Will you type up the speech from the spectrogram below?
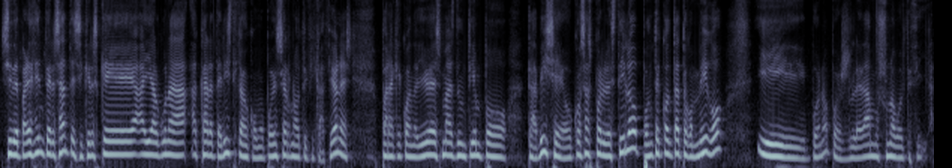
Si te parece interesante, si crees que hay alguna característica como pueden ser notificaciones para que cuando lleves más de un tiempo te avise o cosas por el estilo ponte en contacto conmigo y bueno, pues le damos una vueltecilla.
